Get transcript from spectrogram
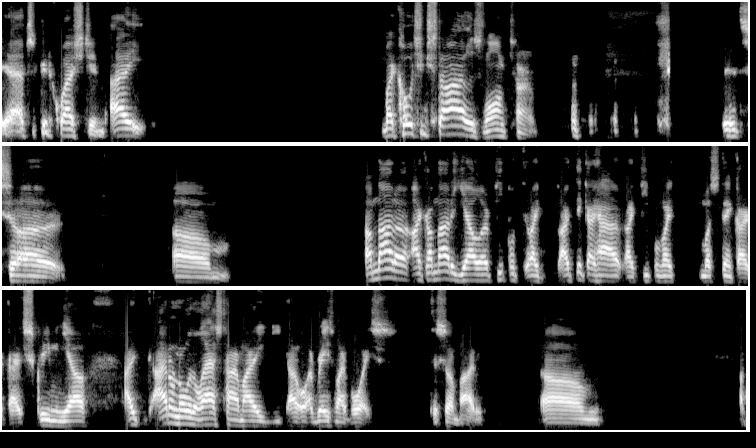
yeah, it's a good question. I my coaching style is long term. it's uh, um, I'm not a like I'm not a yeller. People like I think I have like people might must think I, I scream and yell. I I don't know the last time I I, raised my voice to somebody. Um, I'm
